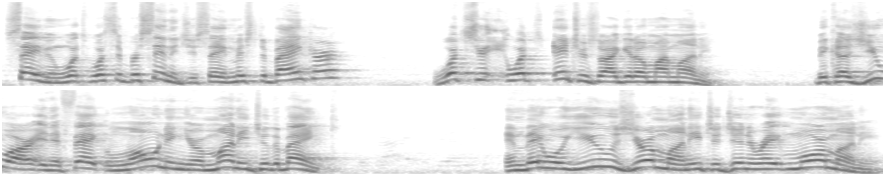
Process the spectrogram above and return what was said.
saving. What, what's the percentage? You say, Mr. Banker, what's your, what interest do I get on my money? Because you are, in effect, loaning your money to the bank. And they will use your money to generate more money.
